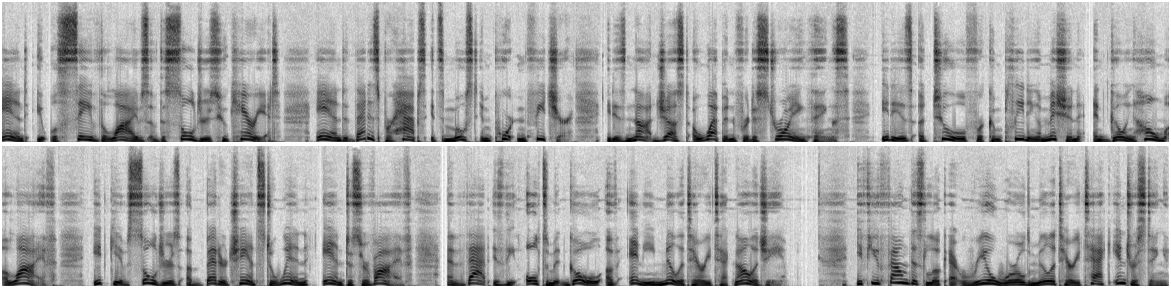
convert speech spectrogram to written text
and it will save the lives of the soldiers who carry it. And that is perhaps its most important feature. It is not just a weapon for destroying things. It is a tool for completing a mission and going home alive. It gives soldiers a better chance to win and to survive. And that is the ultimate goal of any military technology. If you found this look at real-world military tech interesting,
